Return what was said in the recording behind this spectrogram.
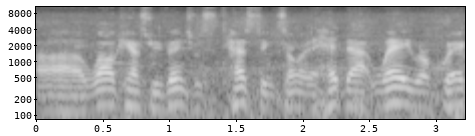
uh, Wildcats Revenge was testing, so I'm going to head that way real quick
